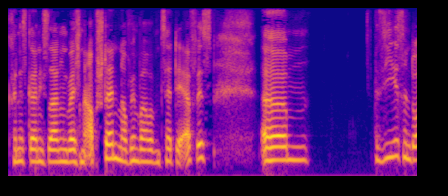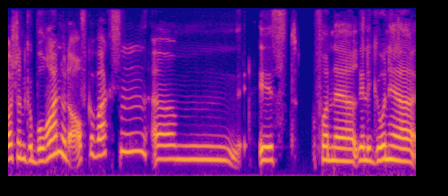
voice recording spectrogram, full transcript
kann jetzt gar nicht sagen, in welchen Abständen, auf jeden Fall beim ZDF ist. Ähm, sie ist in Deutschland geboren und aufgewachsen, ähm, ist von der Religion her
